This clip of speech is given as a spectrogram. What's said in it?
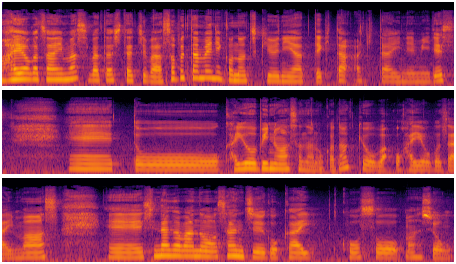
おはようございます。私たちは遊ぶためにこの地球にやってきた秋田稲美です。えー、っと火曜日の朝なのかな？今日はおはようございます、えー、品川の35階高層マンション、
